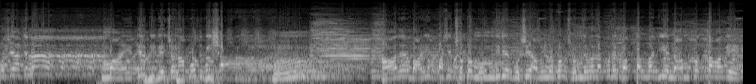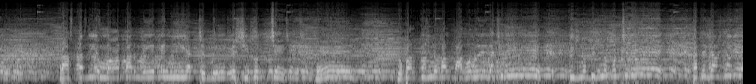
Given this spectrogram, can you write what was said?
বসে আছে না, মায়েদের বিবেচনা বোধ বিশাল। আমাদের বাড়ির পাশে ছোট মন্দিরে বসে আমি যখন সন্ধেবেলা করে করতাল বাজিয়ে নাম করতাম আগে, রাস্তা দিয়ে মা তার মেয়েকে নিয়ে যাচ্ছে, মেয়েকে শিখচ্ছে এই গোপাল কৃষ্ণ গোপাল পাগল হয়ে গেছে রে। কৃষ্ণ কৃষ্ণ করছে রে। কাছে যাসনি রে?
